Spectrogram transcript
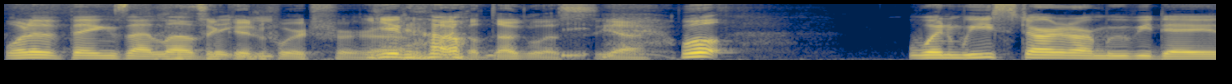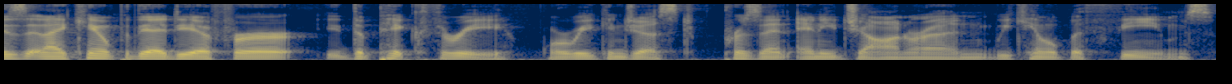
one of the things I love that's a that good you- word for uh, you know, Michael Douglas. Yeah, Well, when we started our movie days, and I came up with the idea for the pick three, where we can just present any genre, and we came up with themes.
